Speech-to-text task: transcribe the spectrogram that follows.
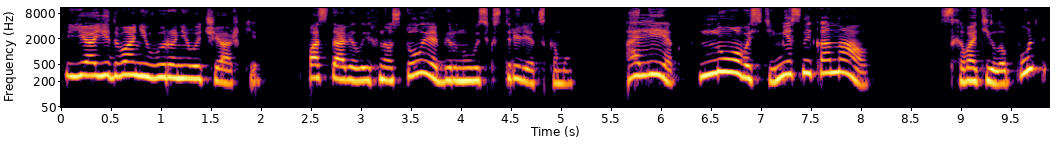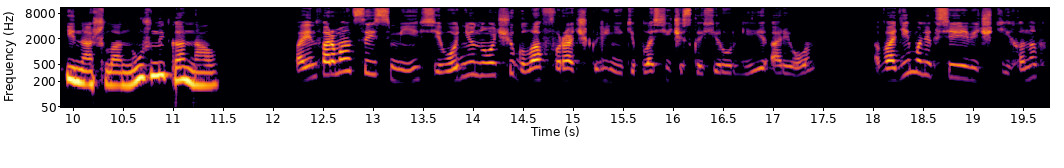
Я едва не выронила чашки, поставила их на стол и обернулась к Стрелецкому. Олег, новости, местный канал. Схватила пульт и нашла нужный канал. По информации СМИ, сегодня ночью главврач клиники пластической хирургии «Орион» Вадим Алексеевич Тихонов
